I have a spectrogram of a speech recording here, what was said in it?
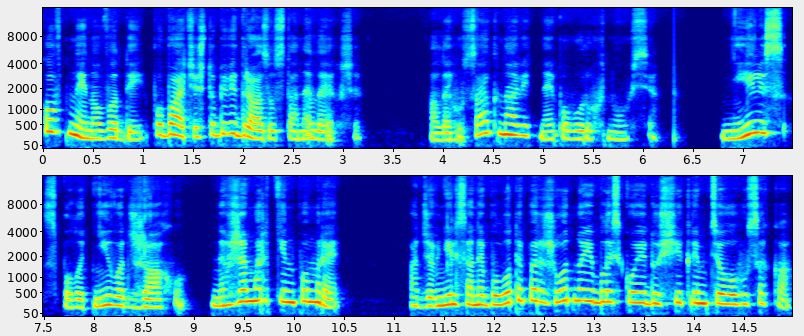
ковтни но води, побачиш, тобі відразу стане легше. Але гусак навіть не поворухнувся. Нільс сполотнів від жаху. Невже Мартін помре? Адже в Нільса не було тепер жодної близької душі, крім цього гусака.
